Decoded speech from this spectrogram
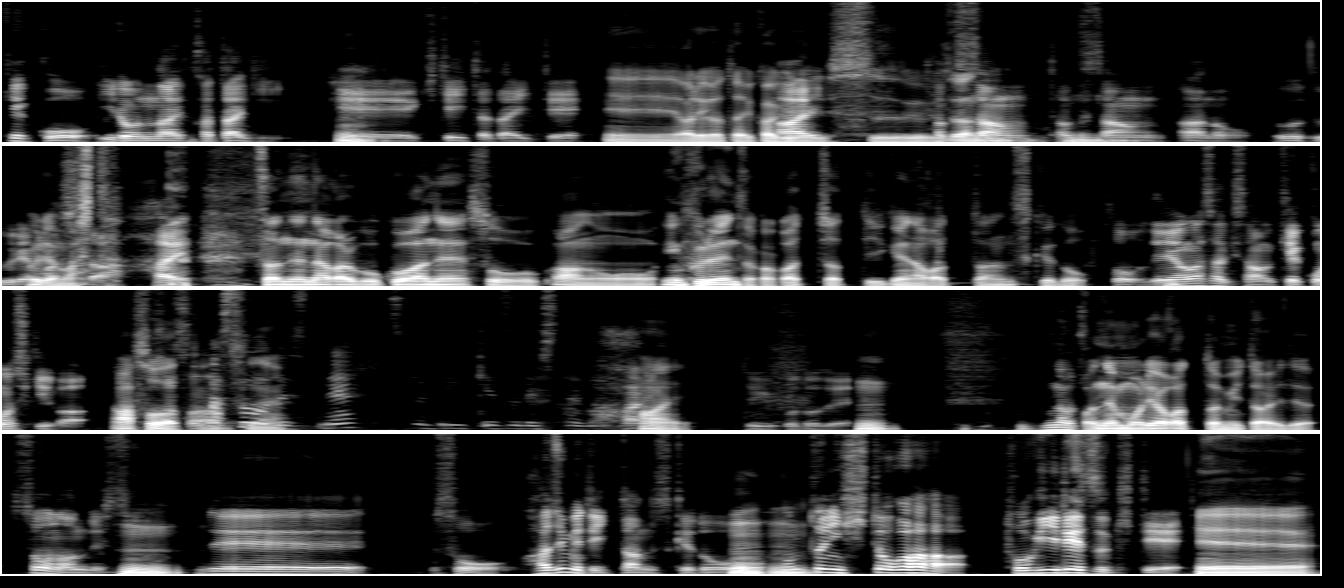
結構いろんな方に、えー来ていただいて、えーありがたい限りです。たくさん残、たくさうんん、あの、う売れました。売れましたはい。残念ながら僕はね、そう、あの、インフルエンザかかっちゃっていけなかったんですけど。そう。で、山崎さんは結婚式が、あ、そうだったんあ、ですねそうで。すね。それでいけずでしたが。はい。はい。ということで。なんかね、盛り上がったみたいで。そうなんですよ。うん。で、そう、初めて行ったんですけど、うんうん本当に人が途切れず来て、え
